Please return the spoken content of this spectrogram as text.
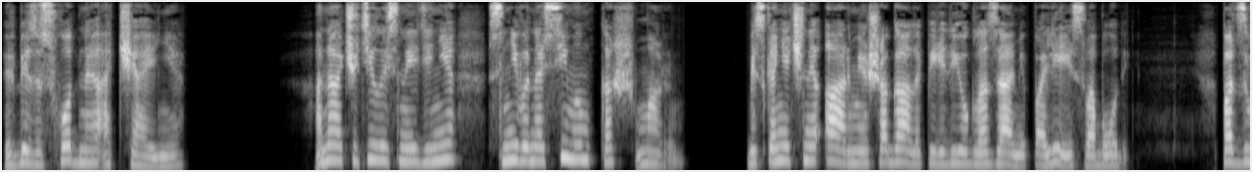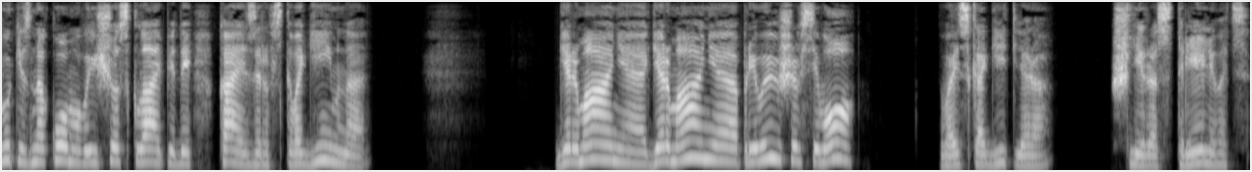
в безысходное отчаяние. она очутилась наедине с невыносимым кошмаром. Бесконечная армия шагала перед ее глазами по аллее свободы. Под звуки знакомого еще с Клайпеды кайзеровского гимна «Германия, Германия превыше всего!» Войска Гитлера шли расстреливать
